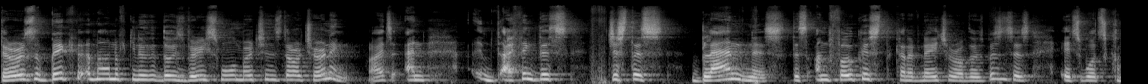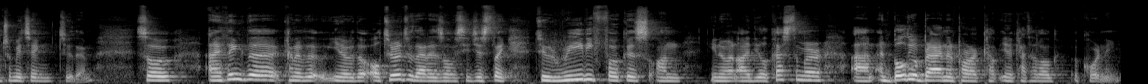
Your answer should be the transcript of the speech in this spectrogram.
There is a big amount of, you know, those very small merchants that are churning, right? And I think this, just this blandness, this unfocused kind of nature of those businesses, it's what's contributing to them. So, and I think the kind of the, you know the alternative to that is obviously just like to really focus on you know an ideal customer um, and build your brand and product you know, catalog accordingly.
